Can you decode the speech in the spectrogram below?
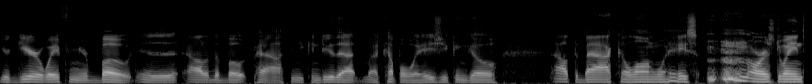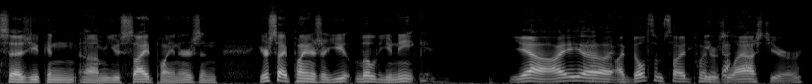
your gear away from your boat, uh, out of the boat path, and you can do that a couple ways. You can go out the back a long ways, or as Dwayne says, you can um, use side planers, and your side planers are a little unique. Yeah, I uh, I built some side planers yeah. last year,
